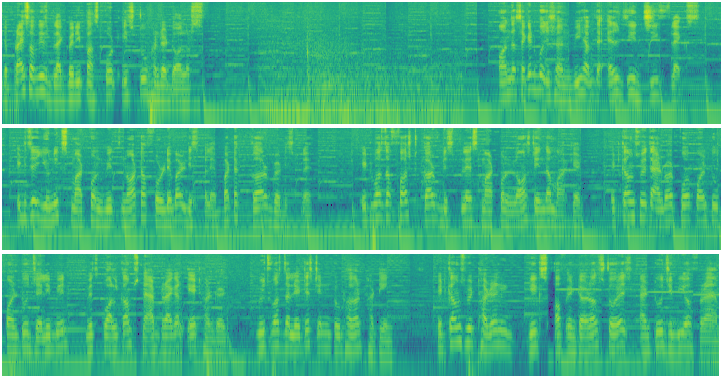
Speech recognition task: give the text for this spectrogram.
The price of this BlackBerry Passport is $200. On the second position, we have the LG G Flex. It is a unique smartphone with not a foldable display but a curved display. It was the first curved display smartphone launched in the market. It comes with Android 4.2.2 Jelly Bean with Qualcomm Snapdragon 800 which was the latest in 2013. It comes with 13 gigs of internal storage and 2 GB of RAM.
